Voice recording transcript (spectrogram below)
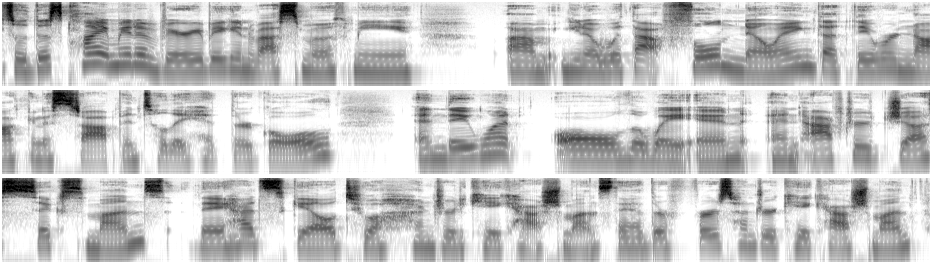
So this client made a very big investment with me um, you know, with that full knowing that they were not going to stop until they hit their goal. And they went all the way in. And after just six months, they had scaled to 100K cash months. They had their first 100K cash month,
